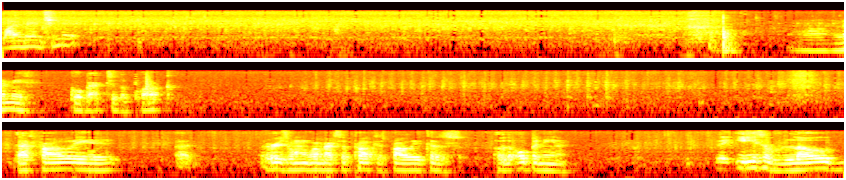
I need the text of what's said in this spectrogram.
why mention it? Uh, let me go back to the puck. That's probably uh, the reason why I'm going back to the puck is probably because of the opening. The ease of load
